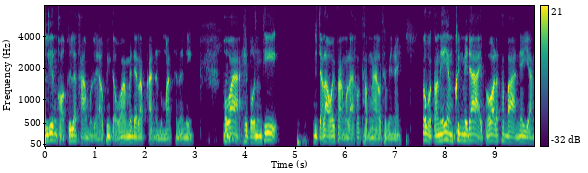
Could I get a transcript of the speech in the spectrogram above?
นเรื่องขอขึ้นราคาหมดแล้วเพียงแต่ว่าไม่ได้รับการอนุมัติเท่านั้นเอง เพราะว่าเหตุผลหนึ่งที่นี่จะเล่าให้ฟังเวลาเขาทำงานเขาทำยังไงเขาบอกตอนนี้ยังขึ้นไม่ได้ เพราะว่ารัฐบาลเนี่ยยัง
